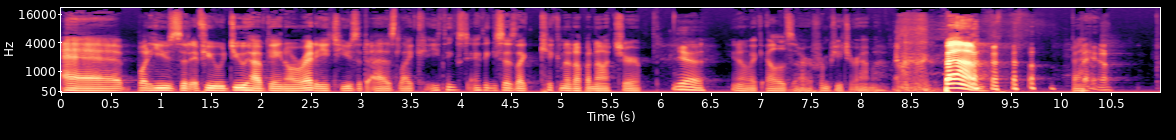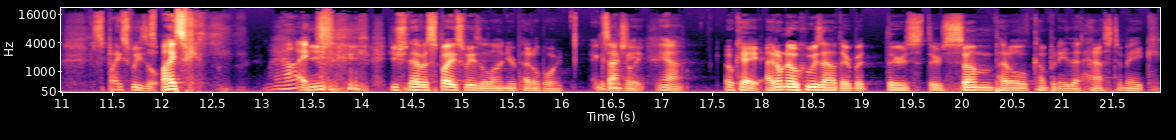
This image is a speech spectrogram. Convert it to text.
Uh, but he used it if you do have gain already to use it as like he thinks I think he says like kicking it up a notch or Yeah. You know like Elzar from Futurama. Bam, bam, Bam. Spice Weasel. spicy. My you, eye. you should have a Spice Weasel on your pedal board. Exactly. Yeah. okay, I don't know who's out there, but there's there's some pedal company that has to make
